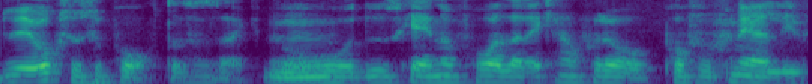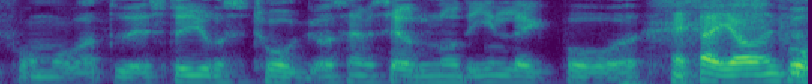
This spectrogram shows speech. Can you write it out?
du är också supporter som sagt. Mm. Och du ska ändå förhålla dig kanske då professionell i form av att du är styrelsetogg och sen ser du något inlägg på... Ja, jag har inte på-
